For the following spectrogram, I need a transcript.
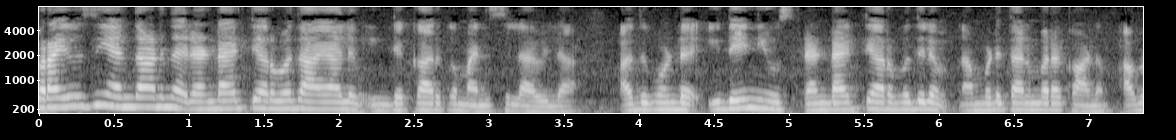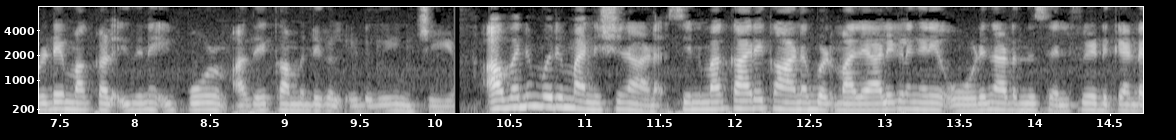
പ്രൈവസി എന്താണെന്ന് രണ്ടായിരത്തി അറുപതായാലും ഇന്ത്യക്കാർക്ക് മനസ്സിലാവില്ല. അതുകൊണ്ട് ഇതേ ന്യൂസ് രണ്ടായിരത്തി അറുപതിലും നമ്മുടെ തലമുറ കാണും. അവരുടെ മക്കൾ ഇതിന് ഇപ്പോഴും അതേ കമന്റുകൾ ഇടുകയും ചെയ്യും. അവനും ഒരു മനുഷ്യനാണ്. സിനിമാക്കാരെ കാണുമ്പോൾ മലയാളികൾ ഇങ്ങനെ ഓടി നടന്ന് സെൽഫി എടുക്കേണ്ട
